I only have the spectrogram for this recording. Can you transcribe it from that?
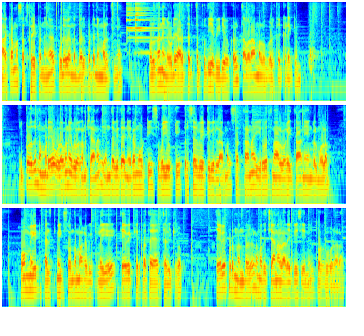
மறக்காமல் சப்ஸ்கிரைப் பண்ணுங்கள் கூடவே அந்த பெல் பட்டனையும் அழுத்துங்க. அப்பொழுதுதான் எங்களுடைய அடுத்தடுத்த புதிய வீடியோக்கள் தவறாமல் உங்களுக்கு கிடைக்கும். இப்பொழுது நம்முடைய உழவனை உலகம் சேனல் எந்தவித நிறமூட்டி சுவையூட்டி ப்ரிசர்வேட்டிவ் இல்லாமல் சத்தான இருபத்தி நாலு வகை தானியங்கள் மூலம் ஹோம்மேட் ஹெல்த் மிக்ஸ் சொந்தமாக வீட்டிலேயே தேவைக்கேற்ப தயாரித்து அளிக்கிறோம் தேவைப்படும் நண்பர்கள் நமது சேனல் அலைபேசி எண்ணில் தொடர்பு கொள்ளலாம்.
